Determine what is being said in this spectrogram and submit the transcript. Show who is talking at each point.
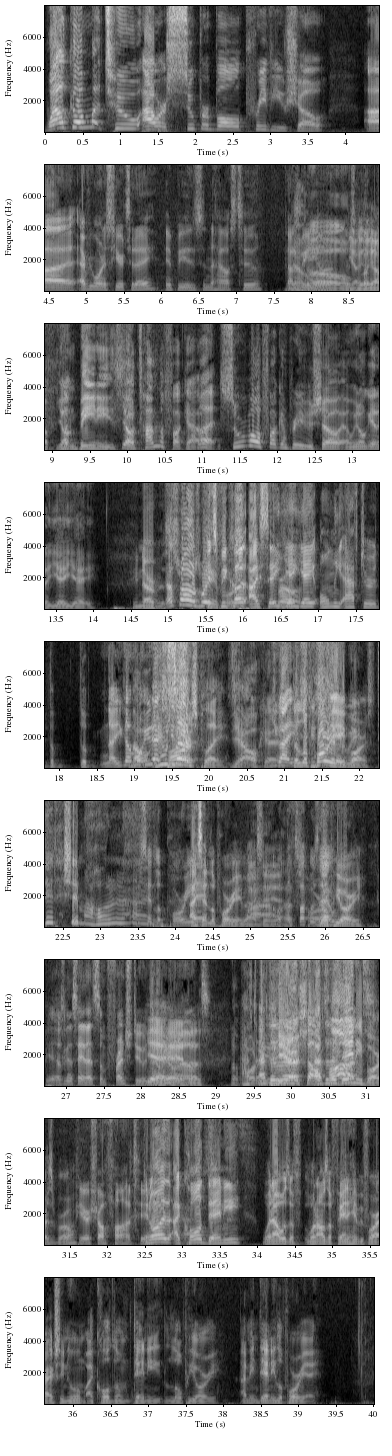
Speaker 1: Welcome to our Super Bowl preview show. Uh, everyone is here today. Impy is in the house too. Got to be.
Speaker 2: Yo.
Speaker 1: Uh,
Speaker 2: Yo,
Speaker 3: yo, yo.
Speaker 2: Young beanies.
Speaker 4: Yo, time the fuck out.
Speaker 1: What?
Speaker 4: Super Bowl fucking preview show, and we don't get a yay yay.
Speaker 2: You nervous?
Speaker 4: That's what I was waiting for.
Speaker 5: It's
Speaker 4: for.
Speaker 5: because I say
Speaker 4: Bro.
Speaker 5: yay yay only after the the
Speaker 1: no, you got
Speaker 4: No,
Speaker 1: more. You got
Speaker 4: you
Speaker 1: said-
Speaker 5: bars play.
Speaker 4: Yeah, okay.
Speaker 1: You got
Speaker 5: The
Speaker 1: excuses
Speaker 5: Lapourier
Speaker 1: every week.
Speaker 5: bars. Did that shit my whole life.
Speaker 1: You said Lapourier.
Speaker 5: I said Lapourier by
Speaker 4: Wow,
Speaker 5: accident.
Speaker 1: What the
Speaker 4: that's
Speaker 1: fuck was
Speaker 4: hard.
Speaker 1: that?
Speaker 5: Lapourier.
Speaker 1: Yeah, I was gonna say that's some French dude.
Speaker 5: Yeah,
Speaker 1: that
Speaker 5: yeah, it does.
Speaker 4: Lapourier.
Speaker 5: After, after the,
Speaker 2: Pierre
Speaker 5: after the Danny bars, bro.
Speaker 1: Pierre Chalfant. Yeah.
Speaker 5: You know what? I called Danny when I was a when I was a fan of him before I actually knew him. I called him Danny Lopiori. I mean Danny Lapourier.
